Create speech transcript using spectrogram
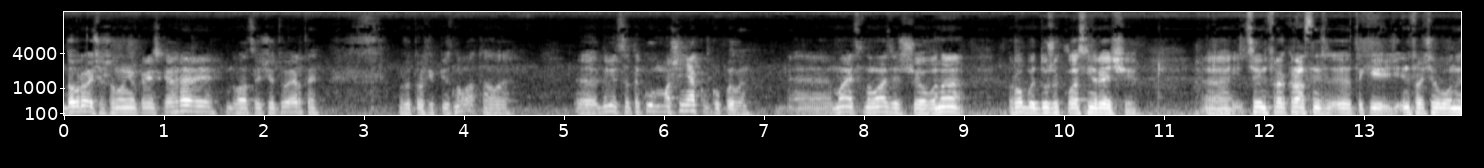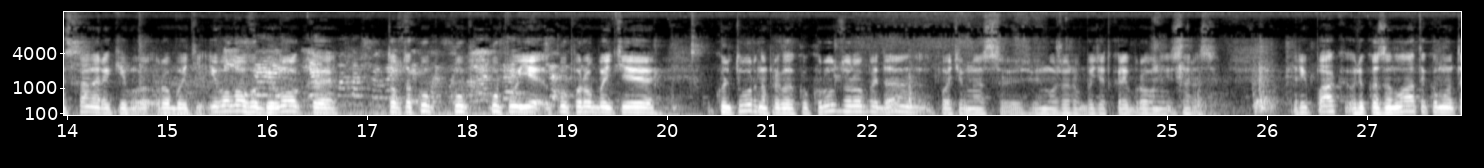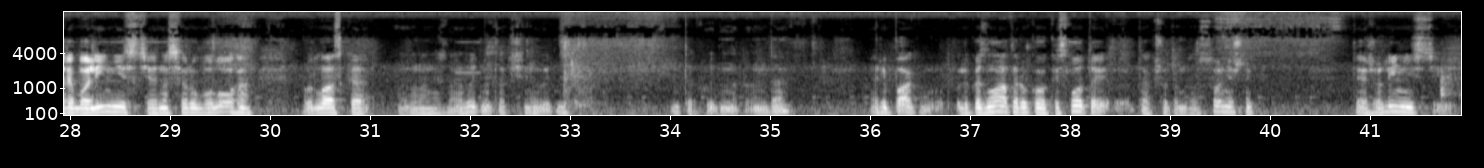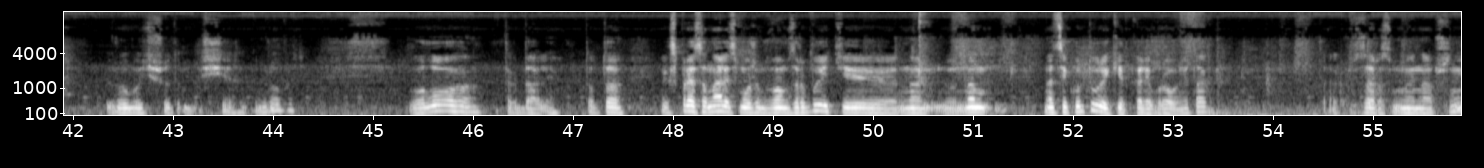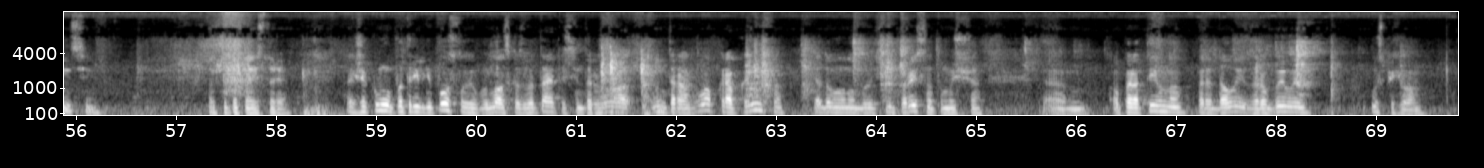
Доброго вечора, шановні українські аграрії, 24 вже трохи пізнувато, але е, дивіться, таку машиняку купили. Е, мається на увазі, що вона робить дуже класні речі. Е, це інфракрасний такий інфрачервоний сканер, який робить і вологу, білок, тобто куп, куп, купу, купу робить культур, наприклад, кукурудзу робить, да? потім у нас е, він може робити відкалібрований зараз ріпак, глюкозонлати, кому треба лінність, на сиру волога. Будь ласка, воно не знаю, видно так чи не видно. Ну, так видно, напевно, да? Ріпак, глюкозонлати, рукові кислоти, так що там соняшник, теж олійність робить, що там ще робить, волога і так далі. Тобто експрес-аналіз можемо вам зробити е, на, на, на ці культури, які калібровані, так? Так, зараз ми на пшениці. Так що така історія. Так що кому потрібні послуги, будь ласка, звертайтесь interaglab.info. Я думаю, воно буде всім корисно, тому що ем, оперативно передали, зробили. Успіхів вам!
